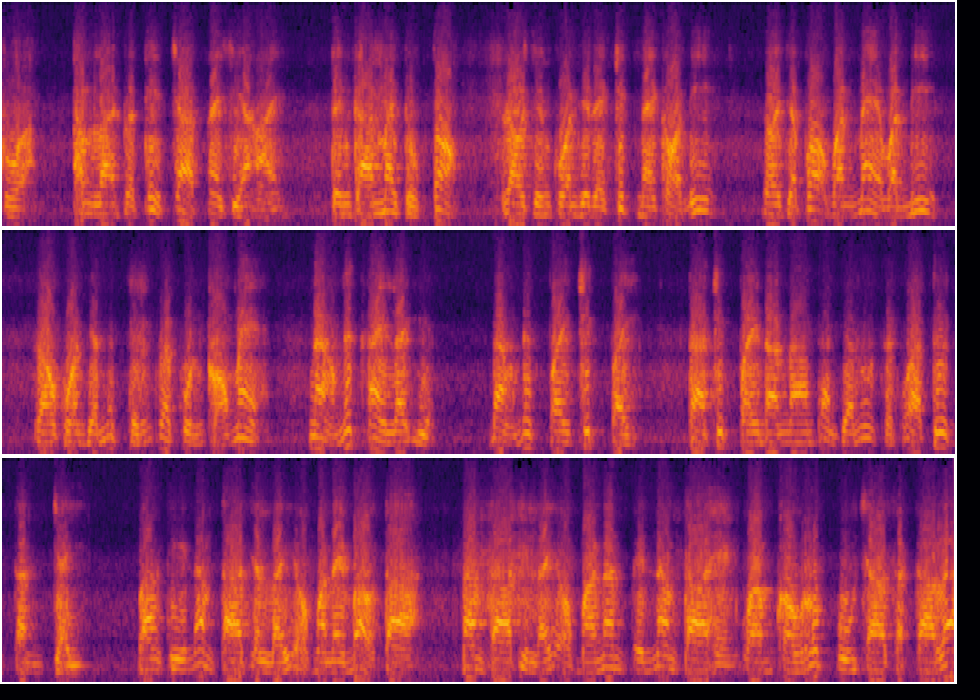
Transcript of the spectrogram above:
ครัวทำลายประเทศชาติให้เสียหาย เป็นการไม่ถูกต้อง เราจึงควรจะได้คิดในข้อนี้ โดยเฉพาะวันแม่วันนี้ เราควรจะนึกถึงพระคุณของแม่ นั่งนึกให้ละเอียด นั่งนึกไปคิดไป ถ้าคิดไปนานๆท่านจะรู้สึกว่าตื้นตันใจ บางทีน้ำตาจะไหลออกมาในเบ้าตา น้ำตาที่ไหลออกมานั่นเป็นน้ำตาแห่งความเคารพบูชาสักการะ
